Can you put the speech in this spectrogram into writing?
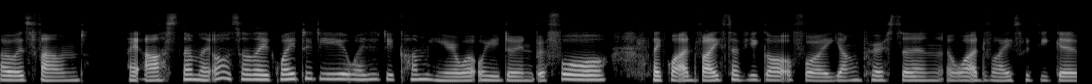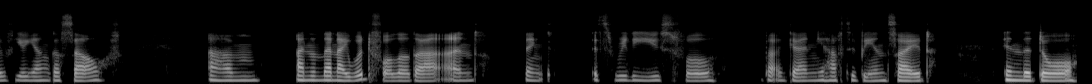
I always found I asked them like, "Oh, so like why did you why did you come here? What were you doing before? Like what advice have you got for a young person or what advice would you give your younger self?" Um and then I would follow that and think it's really useful. But again, you have to be inside in the door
